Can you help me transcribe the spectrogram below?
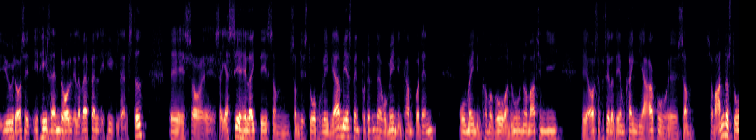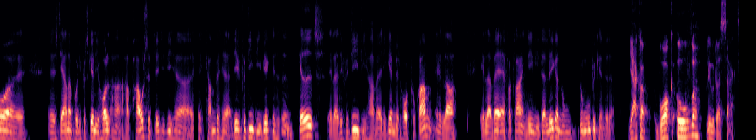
i øvrigt også et, et helt andet hold, eller i hvert fald et helt andet sted. Øh, så, øh, så jeg ser heller ikke det som, som det store problem. Jeg er mere spændt på den der Rumænien-kamp, hvordan Rumænien kommer på, og nu når Martin lige øh, også fortæller det omkring Niago, øh, som, som andre store øh, øh, stjerner på de forskellige hold har, har pauset lidt i de her øh, kampe her. Er det fordi, de i virkeligheden skadet, eller er det fordi, de har været igennem et hårdt program, eller, eller hvad er forklaringen egentlig? Der ligger nogle, nogle ubekendte der. Jakob, walk over blev der sagt.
